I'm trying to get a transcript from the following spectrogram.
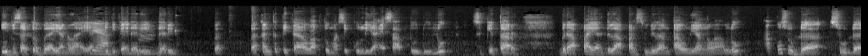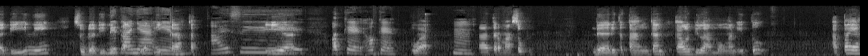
Ini bisa kebayang lah ya. Iya. Jadi kayak dari Hmm. dari bah- bahkan ketika waktu masih kuliah S1 dulu sekitar berapa ya 8 9 tahun yang lalu aku sudah sudah di ini sudah diminta buat nikah I see. Iya. Oke, oke. tua. Hmm. Uh, termasuk dari tetangga kalau di Lamongan itu apa ya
